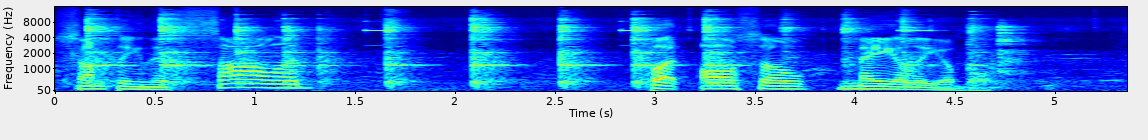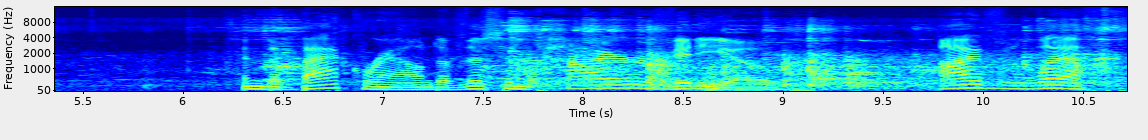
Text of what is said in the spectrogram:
something that's solid but also malleable. In the background of this entire video, I've left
